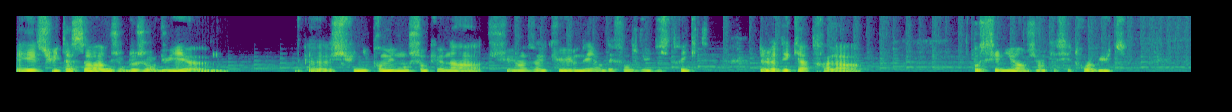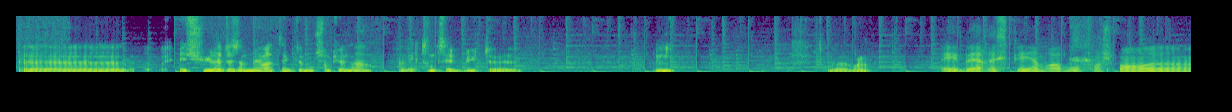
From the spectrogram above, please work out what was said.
Et suite à ça, au jour d'aujourd'hui, euh, je finis premier de mon championnat, je suis invaincu, meilleure défense du district, de la D4 à la, au senior, j'ai encaissé trois buts. et je suis la deuxième meilleure attaque de mon championnat avec 37 buts mis. voilà. Eh bien, respect, hein, bravo, franchement, euh,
